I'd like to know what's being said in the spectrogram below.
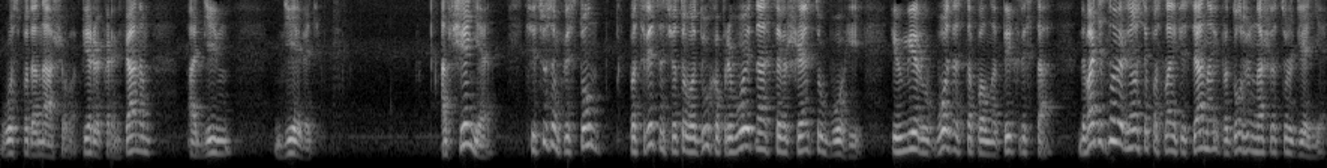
Господа нашего. 1 Коринфянам 1, 9. Общение с Иисусом Христом посредством Святого Духа приводит нас к совершенству в Боге и в меру возраста полноты Христа – Давайте снова вернемся к посланию Ефесянам и продолжим наше рассуждение.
